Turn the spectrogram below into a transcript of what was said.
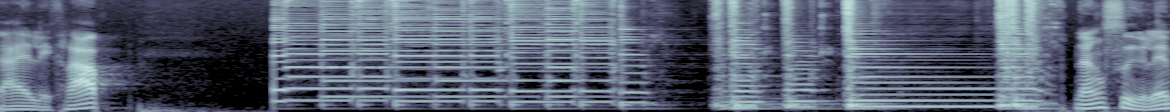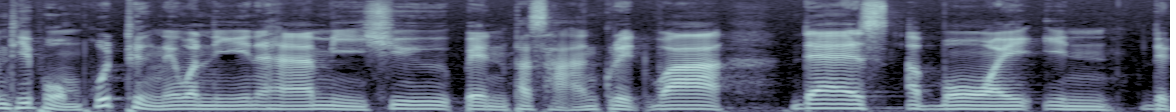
ได้เลยครับหนังสือเล่มที่ผมพูดถึงในวันนี้นะฮะ มีชื่อเป็นภาษาอังกฤษว่า There's a boy in the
